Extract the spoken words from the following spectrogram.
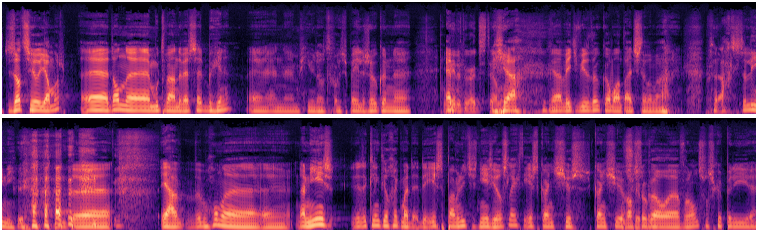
Dus dat is heel jammer. Eh, dan moeten we aan de wedstrijd beginnen. En misschien dat voor de spelers ook een... Probeer het eruit te stellen. ja, ja, weet je wie dat ook allemaal aan het uitstellen waren? De achterste linie. Want, eh, ja, we begonnen... eh, nou, niet eens... Dat klinkt heel gek, maar de, de eerste paar minuutjes niet eens heel slecht. De eerste kansjes, kansje Van was toch wel eh, voor ons, van Schuppen, die, eh,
